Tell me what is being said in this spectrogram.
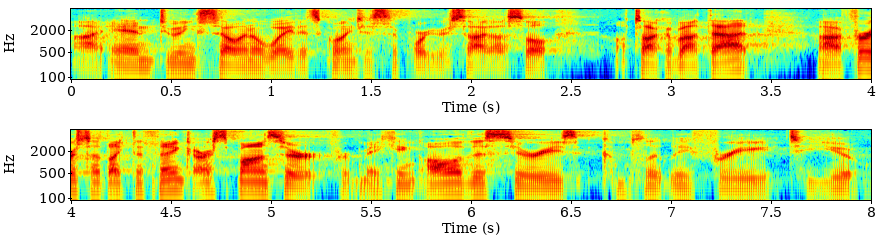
uh, and doing so in a way that's going to support your side hustle, I'll talk about that. Uh, first, I'd like to thank our sponsor for making all of this series completely free to you.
